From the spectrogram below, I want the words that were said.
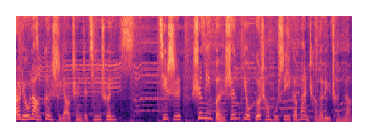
而流浪更是要趁着青春。其实生命本身又何尝不是一个漫长的旅程呢？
